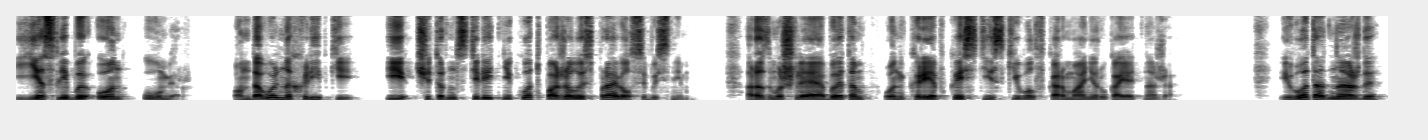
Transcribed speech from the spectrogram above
если бы он умер, он довольно хлипкий, и 14-летний кот, пожалуй, справился бы с ним. Размышляя об этом, он крепко стискивал в кармане рукоять ножа. И вот однажды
